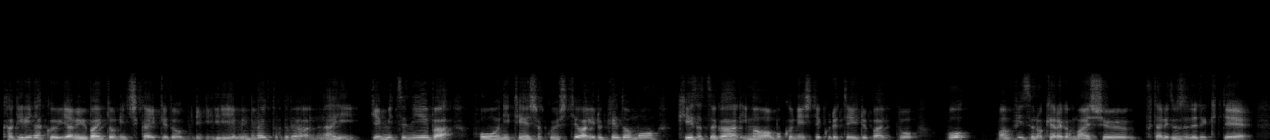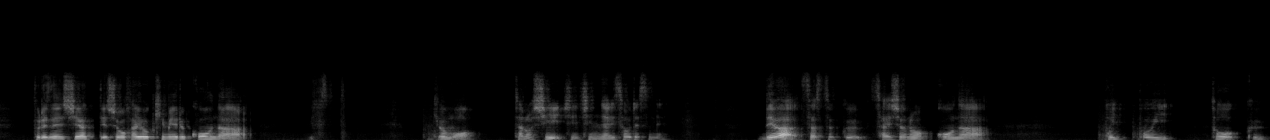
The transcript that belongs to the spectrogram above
限りなく闇バイトに近いけどギリギリ闇バイトではない厳密に言えば法に抵触してはいるけども警察が今は黙認してくれているバイトをワンピースのキャラが毎週2人ずつ出てきてプレゼンし合って勝敗を決めるコーナー。です今日も楽しい一日になりそうですね。では早速最初のコーナーぽいぽいトーク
